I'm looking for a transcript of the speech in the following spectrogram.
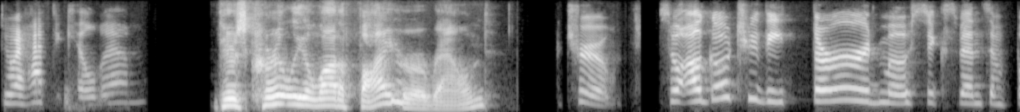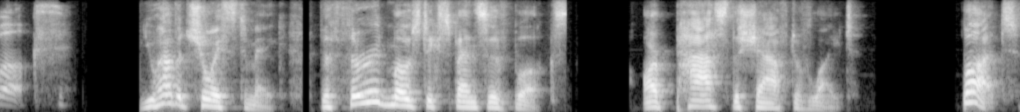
Do I have to kill them? There's currently a lot of fire around. True. So I'll go to the third most expensive books. You have a choice to make. The third most expensive books are past the shaft of light. But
